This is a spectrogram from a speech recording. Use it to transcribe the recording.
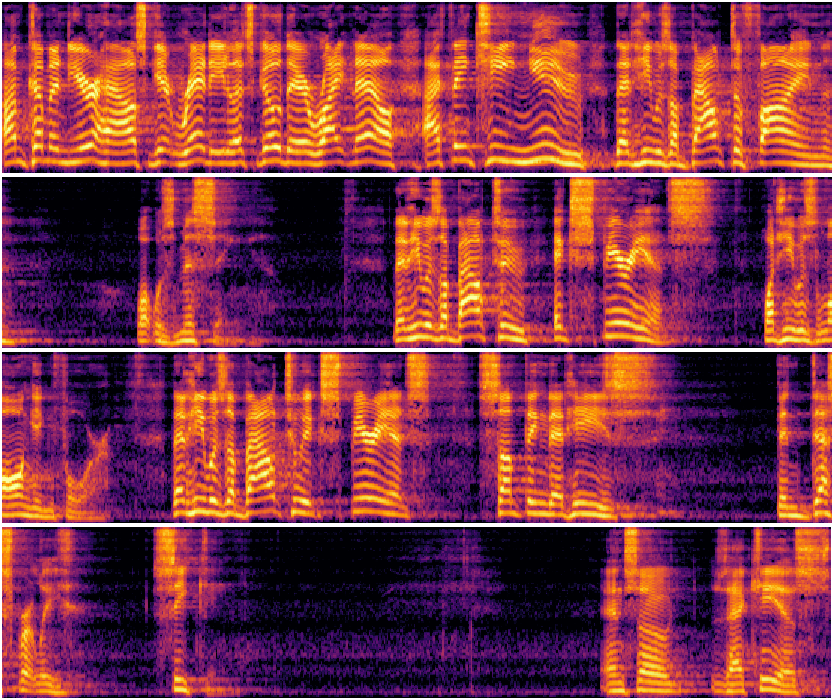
I'm coming to your house, get ready, let's go there right now. I think he knew that he was about to find what was missing, that he was about to experience what he was longing for, that he was about to experience something that he's been desperately seeking. And so Zacchaeus,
